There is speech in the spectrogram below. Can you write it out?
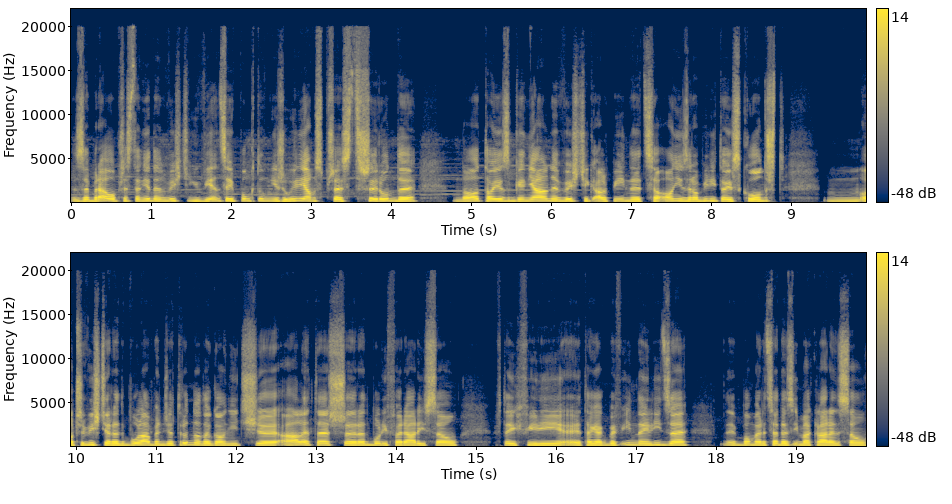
Zebrało przez ten jeden wyścig więcej punktów niż Williams przez trzy rundy. No to jest genialny wyścig Alpiny. Co oni zrobili to jest kunszt. Mm, oczywiście Red Bulla będzie trudno dogonić, ale też Red Bull i Ferrari są w tej chwili e, tak jakby w innej lidze bo Mercedes i McLaren są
